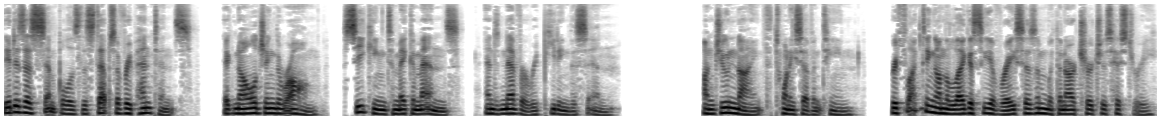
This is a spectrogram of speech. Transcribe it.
It is as simple as the steps of repentance, acknowledging the wrong, seeking to make amends, and never repeating the sin. On June 9, 2017, reflecting on the legacy of racism within our church's history,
